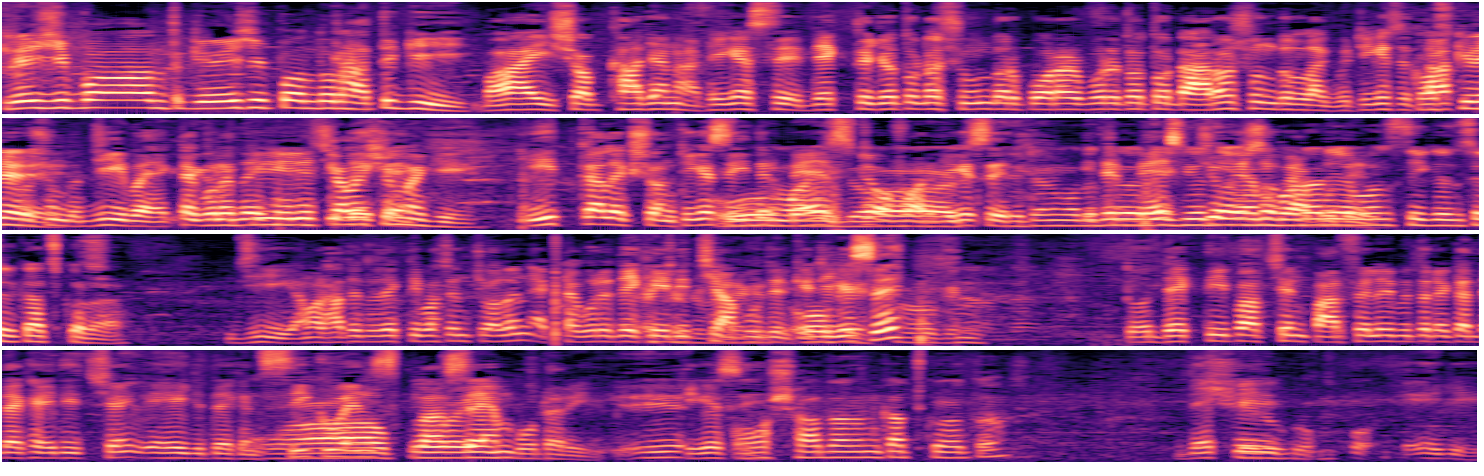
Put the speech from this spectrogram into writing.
কৃষিপন কৃষিপন তোর হাতে কি? ভাই সব খাজানা ঠিক আছে? দেখতে যতটা সুন্দর পরার পরে ততটা আরও সুন্দর লাগবে ঠিক আছে? সুন্দর। জি ভাই একটা করে দেখে। নাকি? ঈদ কালেকশন ঠিক আছে? Oh ঈদের বেস্ট অফার ঠিক আছে? এটার মধ্যে বেস্ট এমব্রয়ডারি এবং সিকোয়েন্সের কাজ করা। জি আমার হাতে তো দেখতে পাচ্ছেন চলেন একটা করে দেখিয়ে দিচ্ছি আপুদেরকে ঠিক আছে? তো দেখতেই পাচ্ছেন পারফেলের ভিতরে একটা দেখাই দিচ্ছে এই যে দেখেন সিকোয়েন্স প্লাস এমব্রয়ডারি ঠিক আছে? অসাধারণ কাজ করা তো। দেখতে এই যে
